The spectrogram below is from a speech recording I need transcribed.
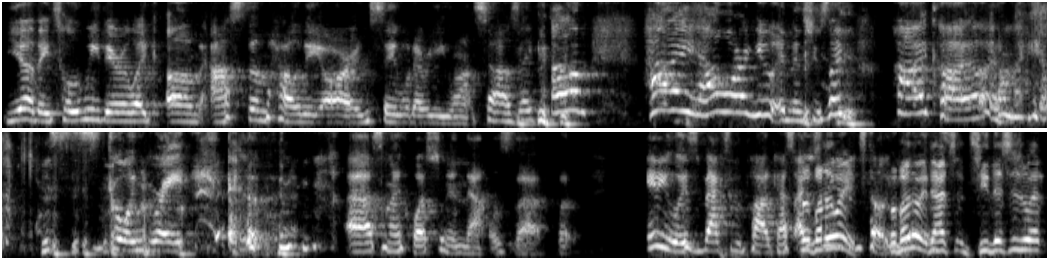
Yeah, they told me they were like, um, ask them how they are and say whatever you want. So I was like, um, hi, how are you? And then she's like, hi, Kyle. And I'm like, yes, this is going great. I asked my question and that was that. But anyways, back to the podcast. I but just by the way but by the way that's see this is what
